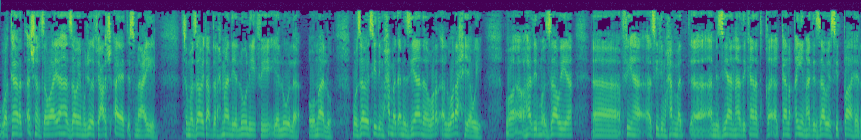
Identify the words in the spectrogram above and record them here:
وكانت أشهر زواياها زاوية موجودة في عرش آية إسماعيل. ثم زاوية عبد الرحمن يلولي في يلولة وماله وزاوية سيدي محمد أمزيان الورحيوي. وهذه الزاوية آه، فيها سيدي محمد آه، أمزيان هذه كانت كان قيم هذه الزاوية سيد طاهر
